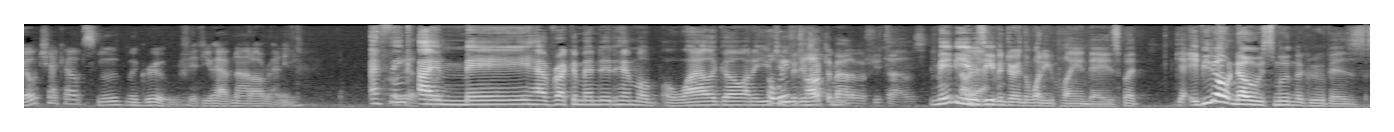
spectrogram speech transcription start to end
go check out Smooth McGroove if you have not already. I think yeah, I so- may have recommended him a, a while ago on a YouTube Oh, we've video. talked about him a few times. Maybe Oh, he was yeah. even during the What Are You Playing days, but yeah, if you don't know who Smooth McGroove is,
